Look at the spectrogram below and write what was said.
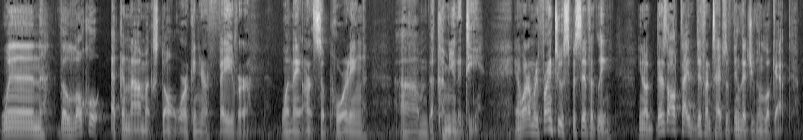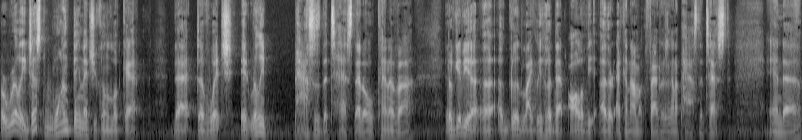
When the local economics don't work in your favor, when they aren't supporting um, the community. And what I'm referring to specifically, you know, there's all type, different types of things that you can look at, but really just one thing that you can look at that of which it really passes the test that'll kind of uh, it'll give you a, a, good likelihood that all of the other economic factors are going to pass the test. And uh,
